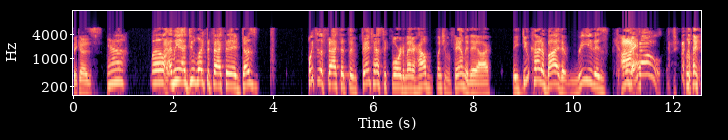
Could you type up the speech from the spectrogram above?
because Yeah. Well, I- I mean, I do like the fact that it does point to the fact that the Fantastic Four, no matter how much of a family they are, they do kind of buy that Reed is kind I of know like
